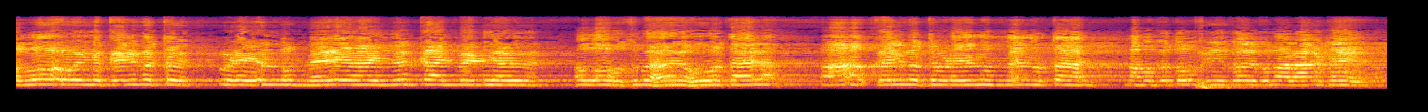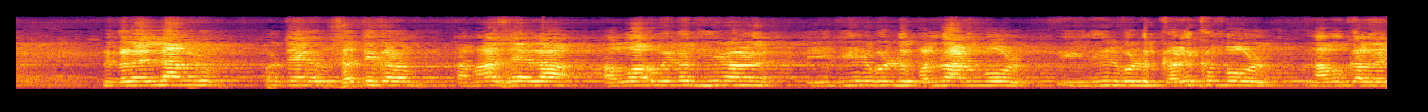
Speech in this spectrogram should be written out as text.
അള്ളാഹുവിന്റെ കരിമത്ത് ഇവിടെ എന്നും നേരെയായി നിൽക്കാൻ വേണ്ടിയാണ് അള്ളാഹു സുബാനുഭൂത്താല ആ കരിമത്ത് ഇവിടെ എന്നും നിലനിർത്താൻ നമുക്ക് തോഫീക്ക് നൽകുമാറാകട്ടെ. നിങ്ങളെല്ലാവരും പ്രത്യേകം ശ്രദ്ധിക്കണം. തമാശയല്ല അള്ളാഹുവിന്റെ നീരാണ് ഈ ദീന് കൊണ്ട് പന്താടുമ്പോൾ ഈ ദീന് കൊണ്ട് കളിക്കുമ്പോൾ നമുക്കത്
